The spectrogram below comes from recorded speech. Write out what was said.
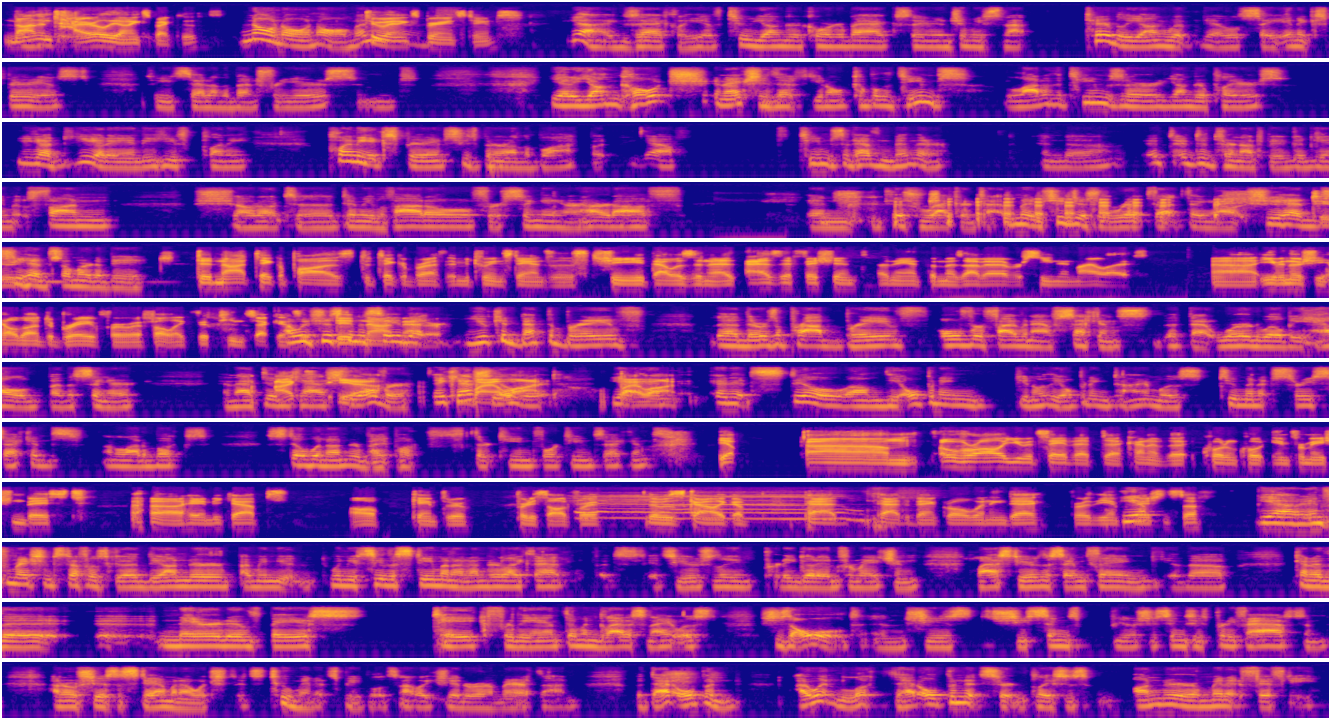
not entirely unexpected. No, no, no. Two inexperienced teams. Yeah, exactly. You have two younger quarterbacks. And you know, Jimmy's not terribly young, but yeah, let's say inexperienced. So he sat on the bench for years, and you had a young coach. And actually, that you know, a couple of the teams, a lot of the teams are younger players. You got you got Andy. He's plenty plenty experienced. He's been around the block, but yeah, teams that haven't been there. And uh, it, it did turn out to be a good game. It was fun. Shout out to Demi Lovato for singing her heart off and just record time. I mean, she just ripped that thing out. She had Dude. she had somewhere to be. Did not take a pause to take a breath in between stanzas. She that was an as efficient an anthem as I've ever seen in my life. Uh, even though she held on to Brave for it felt like 15 seconds, I was just going to say matter. that you could bet the Brave. Uh, there was a prop Brave over five and a half seconds that that word will be held by the singer, and that did I- cash the yeah. over. It cashed a over. lot. By a and- lot. and it's still um, the opening. You know, the opening time was two minutes three seconds on a lot of books. Still went under by about 13, 14 seconds. Yep. Um, overall, you would say that uh, kind of the quote unquote information based uh, handicaps all came through pretty solid for you. It was kinda like a Pad pad the bankroll winning day for the information stuff. Yeah, information stuff was good. The under, I mean, you, when you see the steam on an under like that, it's it's usually pretty good information. Last year, the same thing. The kind of the uh, narrative base take for the anthem and Gladys Knight was she's old and she's she sings you know she sings these pretty fast and I don't know if she has the stamina which it's two minutes people it's not like she had to run a marathon but that opened I went and looked that opened at certain places under a minute 50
